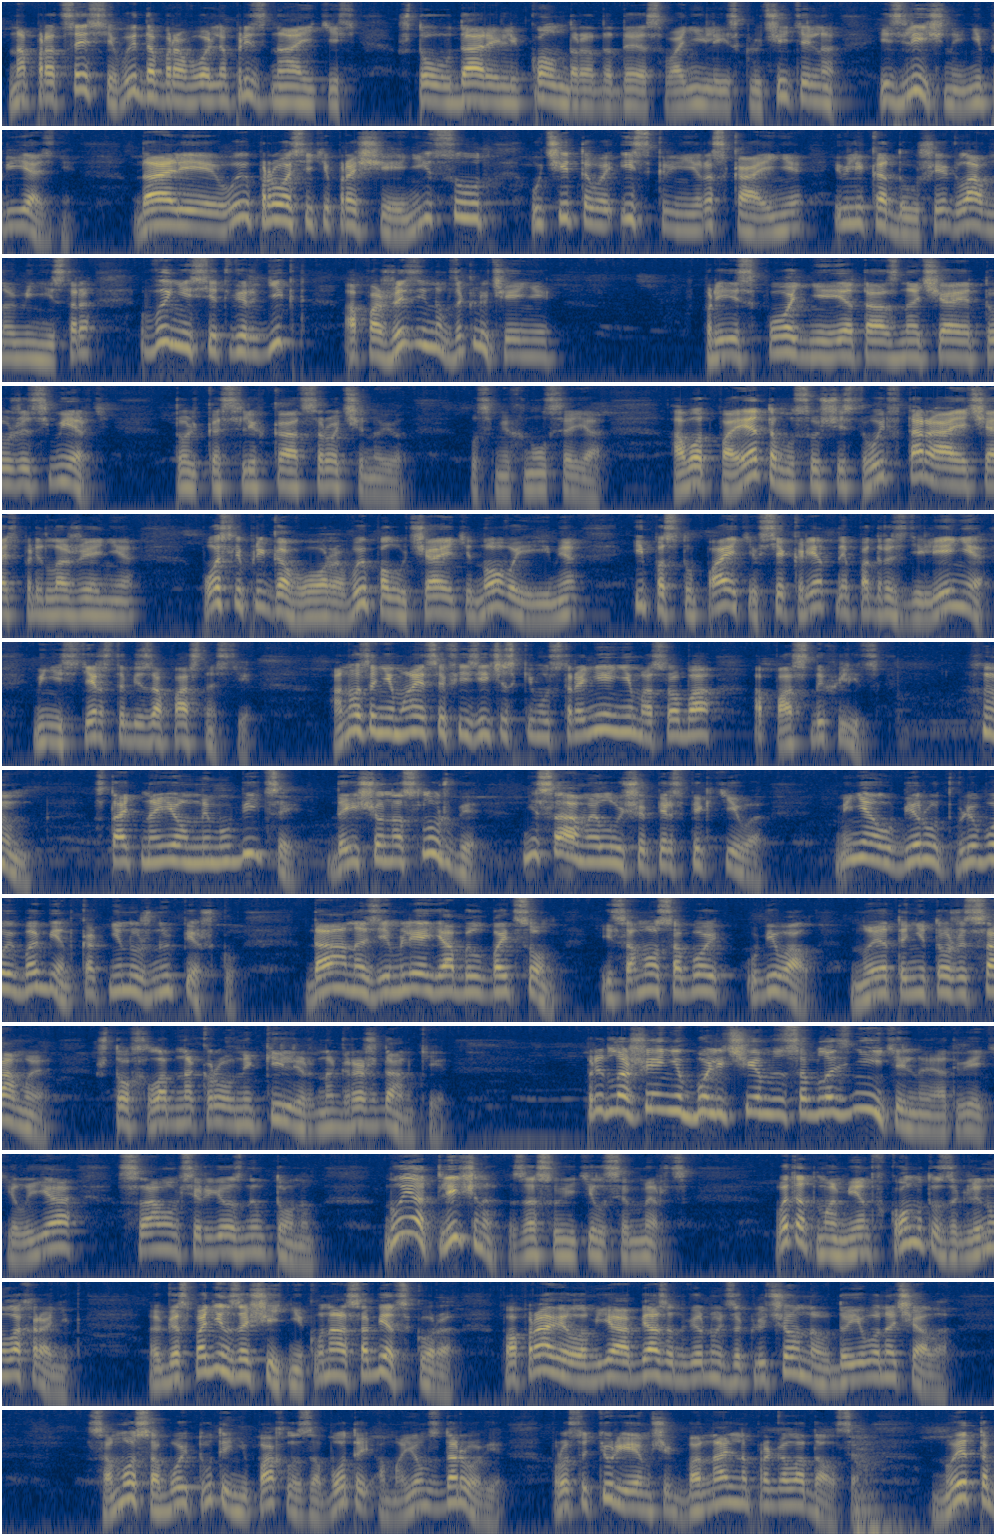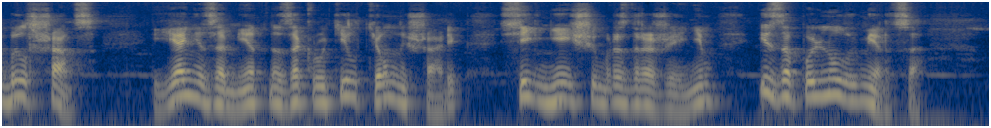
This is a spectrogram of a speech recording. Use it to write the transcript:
На процессе вы добровольно признаетесь, что ударили Конрада де Сванили исключительно из личной неприязни. Далее вы просите прощения, и суд, учитывая искреннее раскаяние и великодушие главного министра, вынесет вердикт о пожизненном заключении преисподней это означает ту же смерть, только слегка отсроченную, усмехнулся я. А вот поэтому существует вторая часть предложения. После приговора вы получаете новое имя и поступаете в секретное подразделение Министерства безопасности. Оно занимается физическим устранением особо опасных лиц. Хм, стать наемным убийцей, да еще на службе – не самая лучшая перспектива. Меня уберут в любой момент, как ненужную пешку. Да, на земле я был бойцом и, само собой, убивал. Но это не то же самое, что хладнокровный киллер на гражданке. «Предложение более чем соблазнительное», — ответил я самым серьезным тоном. «Ну и отлично», — засуетился Мерц. В этот момент в комнату заглянул охранник. «Господин защитник, у нас обед скоро. По правилам я обязан вернуть заключенного до его начала. Само собой, тут и не пахло заботой о моем здоровье. Просто тюремщик банально проголодался. Но это был шанс. Я незаметно закрутил темный шарик с сильнейшим раздражением и запульнул в мерца.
